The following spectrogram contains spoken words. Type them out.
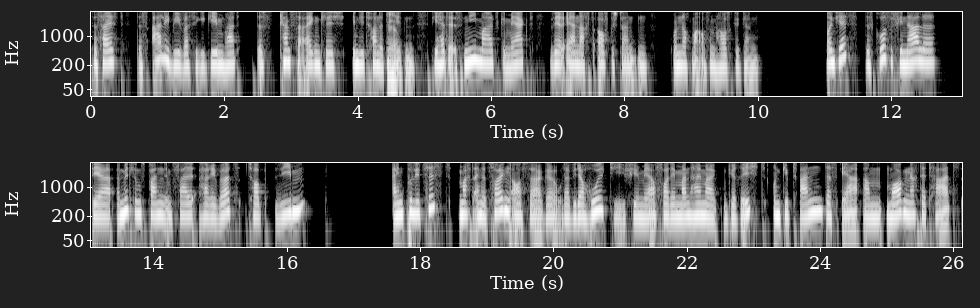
Das heißt, das Alibi, was sie gegeben hat, das kannst du eigentlich in die Tonne Ja. treten. Die hätte es niemals gemerkt, wäre er nachts aufgestanden und nochmal aus dem Haus gegangen. Und jetzt das große Finale der Ermittlungspannen im Fall Harry Wörths Top 7. Ein Polizist macht eine Zeugenaussage oder wiederholt die vielmehr vor dem Mannheimer Gericht und gibt an, dass er am Morgen nach der Tat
